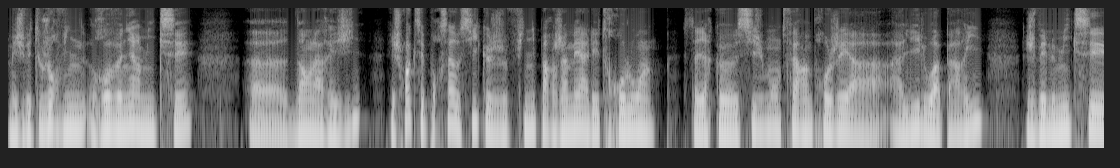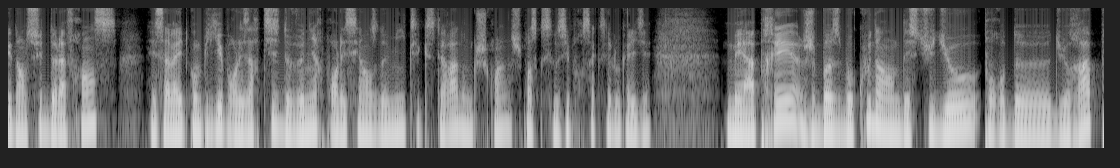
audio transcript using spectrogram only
Mais je vais toujours revenir mixer euh, dans la régie. Et je crois que c'est pour ça aussi que je finis par jamais aller trop loin. C'est-à-dire que si je monte faire un projet à, à Lille ou à Paris, je vais le mixer dans le sud de la France et ça va être compliqué pour les artistes de venir pour les séances de mix, etc. Donc je crois, je pense que c'est aussi pour ça que c'est localisé. Mais après, je bosse beaucoup dans des studios pour de, du rap.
